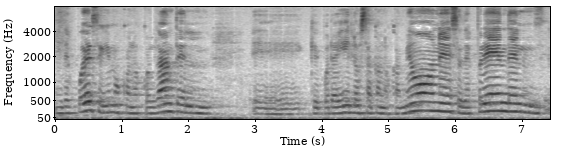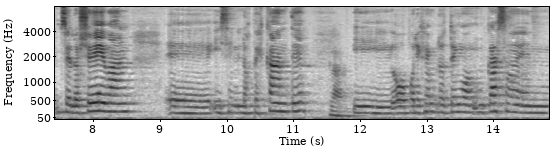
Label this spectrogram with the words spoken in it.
Y después seguimos con los colgantes, el- eh, que por ahí los sacan los camiones, se desprenden, se los llevan, eh, y sin los pescantes. Claro. Y, o por ejemplo, tengo un caso en,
